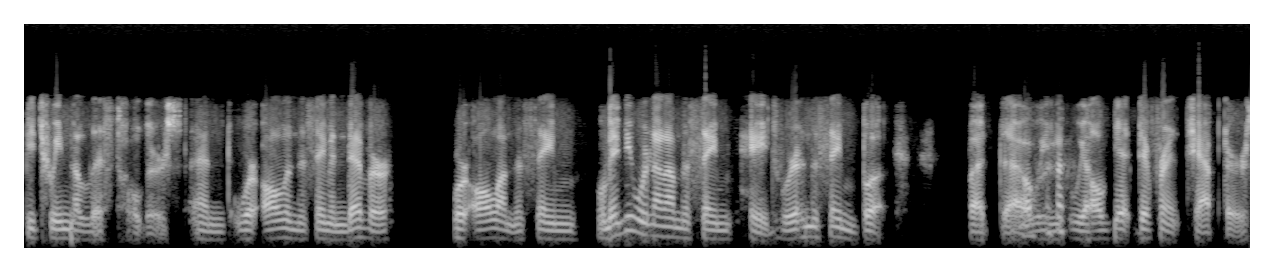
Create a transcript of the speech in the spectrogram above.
between the list holders, and we're all in the same endeavor. We're all on the same. Well, maybe we're not on the same page. We're in the same book, but uh, oh. we we all get different chapters.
